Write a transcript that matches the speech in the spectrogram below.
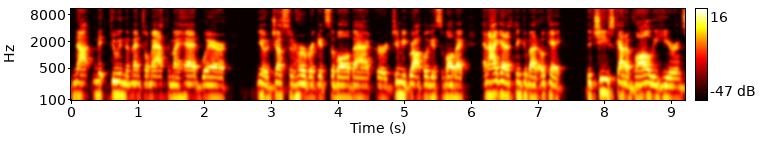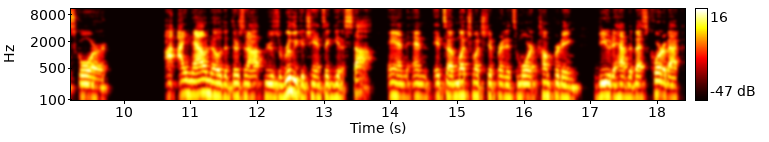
not doing the mental math in my head where, you know, Justin Herbert gets the ball back or Jimmy Garoppolo gets the ball back. And I got to think about, okay, the Chiefs got a volley here and score. I, I now know that there's an there's a really good chance they can get a stop and and it's a much much different it's more comforting view to have the best quarterback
